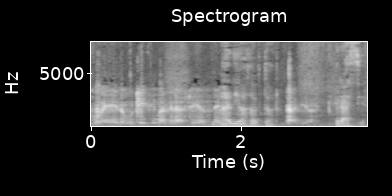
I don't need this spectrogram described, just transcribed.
Bueno, muchísimas gracias. Adiós, doctor. Adiós. Gracias.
